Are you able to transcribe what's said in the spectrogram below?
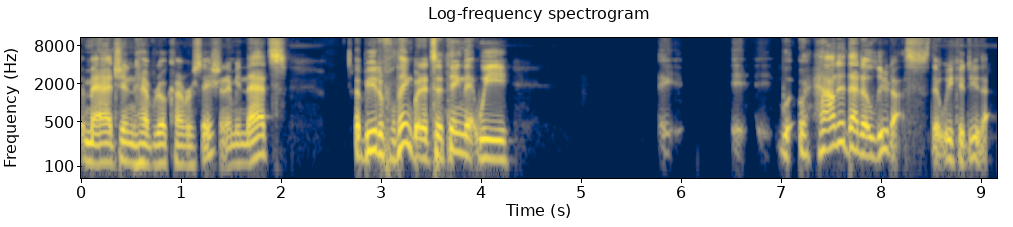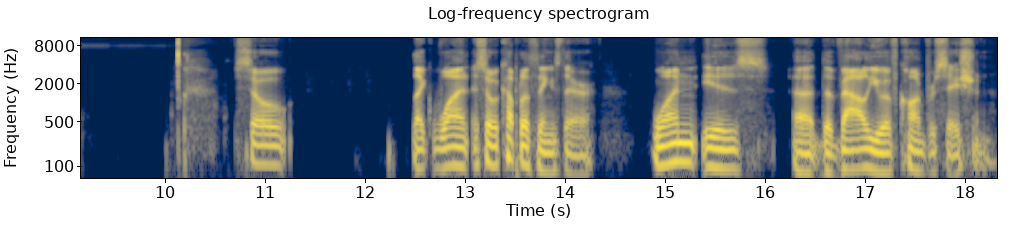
imagine have real conversation i mean that's a beautiful thing but it's a thing that we eh, eh, eh, how did that elude us that we could do that? So, like one, so a couple of things there. One is uh, the value of conversation,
